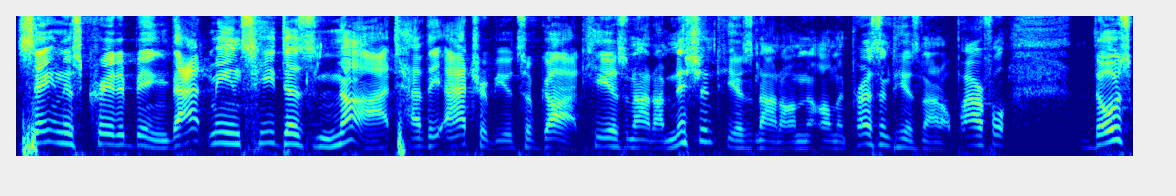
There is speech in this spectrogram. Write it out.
Satan is created being. That means he does not have the attributes of God. He is not omniscient, he is not omnipresent, he is not all powerful. Those,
